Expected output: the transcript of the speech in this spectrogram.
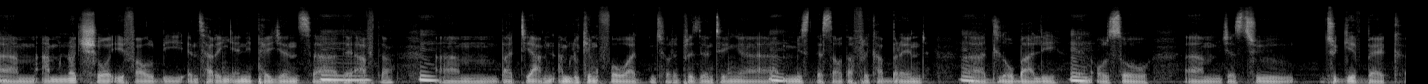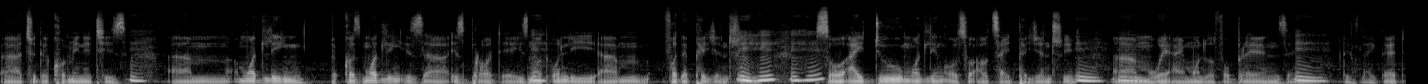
Um, I'm not sure if I'll be entering any pageants uh, thereafter, um, but yeah, I'm, I'm looking forward to representing uh, Mr. South Africa brand uh, globally and also um, just to to give back uh, to the communities. Um, modeling because modeling is uh, is broad. uh, It's not only um, for the pageantry. So I do modeling also outside pageantry, um, where I model for brands and things like that.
